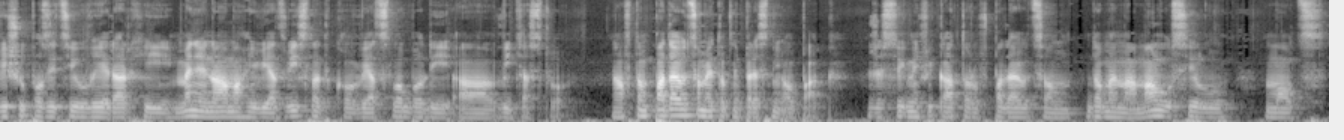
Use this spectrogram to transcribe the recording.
vyššiu pozíciu v hierarchii, menej námahy, viac výsledkov, viac slobody a víťazstvo. No a v tom padajúcom je to presný opak, že signifikátor v padajúcom dome má malú silu, moc,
